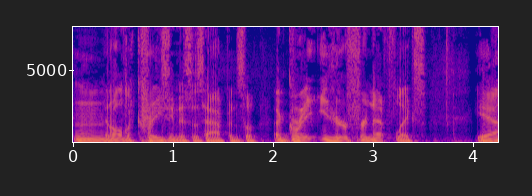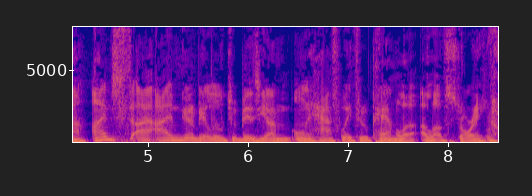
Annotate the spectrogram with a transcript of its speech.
Mm. and all the craziness has happened. So a great year for Netflix. Yeah, I'm st- I, I'm going to be a little too busy. I'm only halfway through Pamela, a love story.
